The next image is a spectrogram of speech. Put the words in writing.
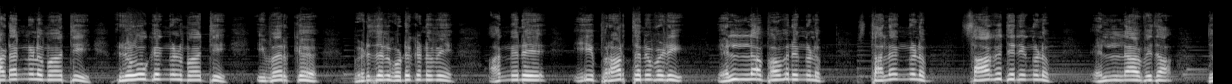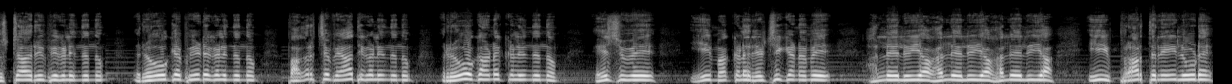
കടങ്ങൾ മാറ്റി രോഗങ്ങൾ മാറ്റി ഇവർക്ക് വിടുതൽ കൊടുക്കണമേ. അങ്ങനെ ഈ പ്രാർത്ഥന വഴി എല്ലാ ഭവനങ്ങളും സ്ഥലങ്ങളും സാഹചര്യങ്ങളും എല്ലാവിധ ദുഷ്ടാരൂപികളിൽ നിന്നും രോഗപീഠകളിൽ നിന്നും പകർച്ചവ്യാധികളിൽ നിന്നും രോഗാണുക്കളിൽ നിന്നും യേശുവേ ഈ മക്കളെ രക്ഷിക്കണമേ. ഹല്ലേലുയ ഹല്ലേലുയ ഹല്ലേലുയ. ഈ പ്രാർത്ഥനയിലൂടെ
